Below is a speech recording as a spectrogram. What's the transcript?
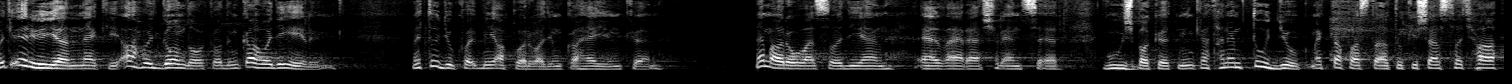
Hogy örüljön neki, ahogy gondolkodunk, ahogy élünk. Mert tudjuk, hogy mi akkor vagyunk a helyünkön. Nem arról van szó, hogy ilyen elvárásrendszer gúzsba köt minket, hanem tudjuk, meg tapasztaltuk is azt, hogy ha,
